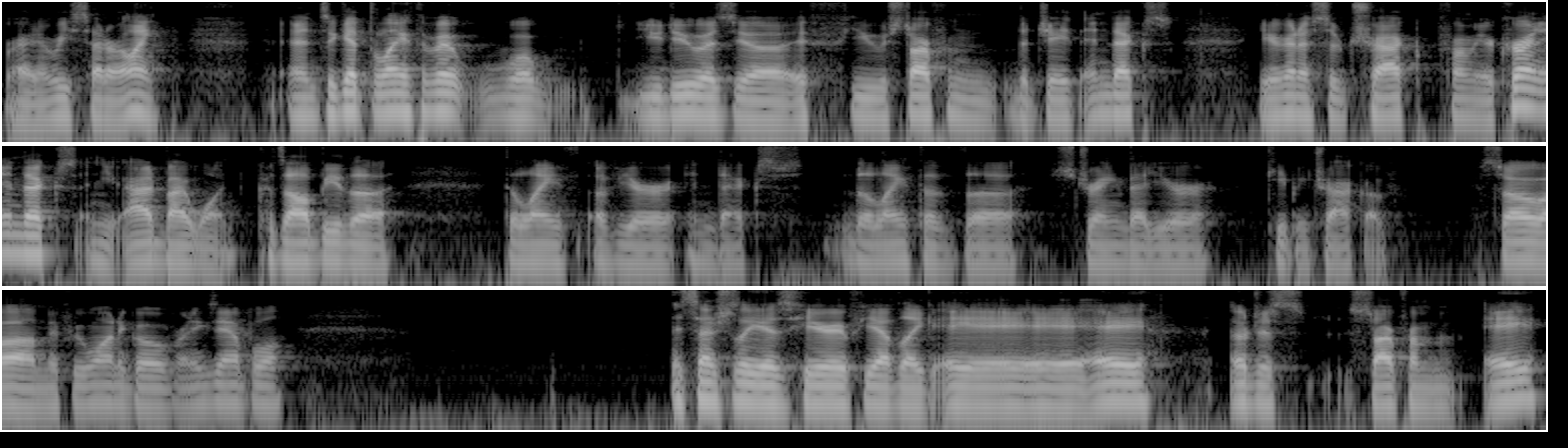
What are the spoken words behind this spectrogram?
right? And reset our length. And to get the length of it, what you do is uh, if you start from the jth index, you're going to subtract from your current index and you add by one because that'll be the, the length of your index, the length of the string that you're keeping track of. So um, if we want to go over an example, essentially is here if you have like A, A, A, A, A, it'll just start from A,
